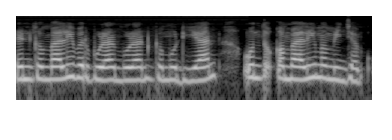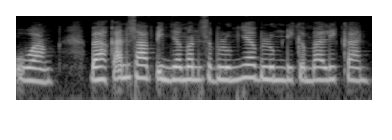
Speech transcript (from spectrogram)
dan kembali berbulan-bulan kemudian untuk kembali meminjam uang. Bahkan saat pinjaman sebelumnya belum dikembalikan,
